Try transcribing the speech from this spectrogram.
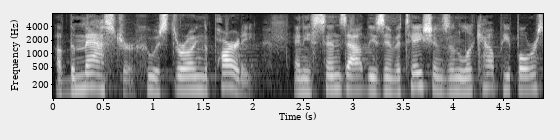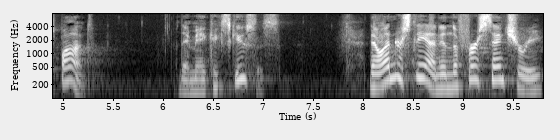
of the master who is throwing the party. And he sends out these invitations, and look how people respond. They make excuses. Now, understand, in the first century,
